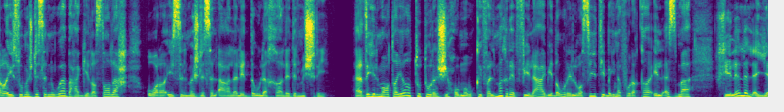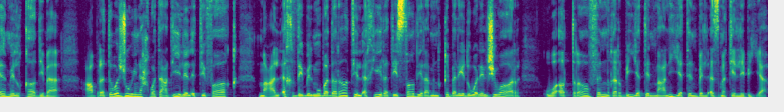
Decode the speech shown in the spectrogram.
رئيس مجلس النواب عقيل صالح ورئيس المجلس الأعلى للدولة خالد المشري. هذه المعطيات ترجح موقف المغرب في لعب دور الوسيط بين فرقاء الأزمة خلال الأيام القادمة عبر التوجه نحو تعديل الاتفاق مع الأخذ بالمبادرات الأخيرة الصادرة من قبل دول الجوار وأطراف غربية معنية بالأزمة الليبية.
